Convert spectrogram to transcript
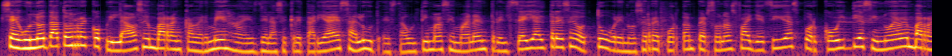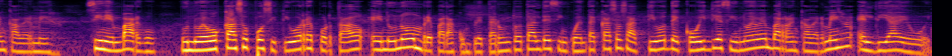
Según los datos recopilados en Barranca Bermeja desde la Secretaría de Salud, esta última semana entre el 6 al 13 de octubre no se reportan personas fallecidas por COVID-19 en Barranca Bermeja. Sin embargo, un nuevo caso positivo reportado en un hombre para completar un total de 50 casos activos de COVID-19 en Barranca Bermeja el día de hoy.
